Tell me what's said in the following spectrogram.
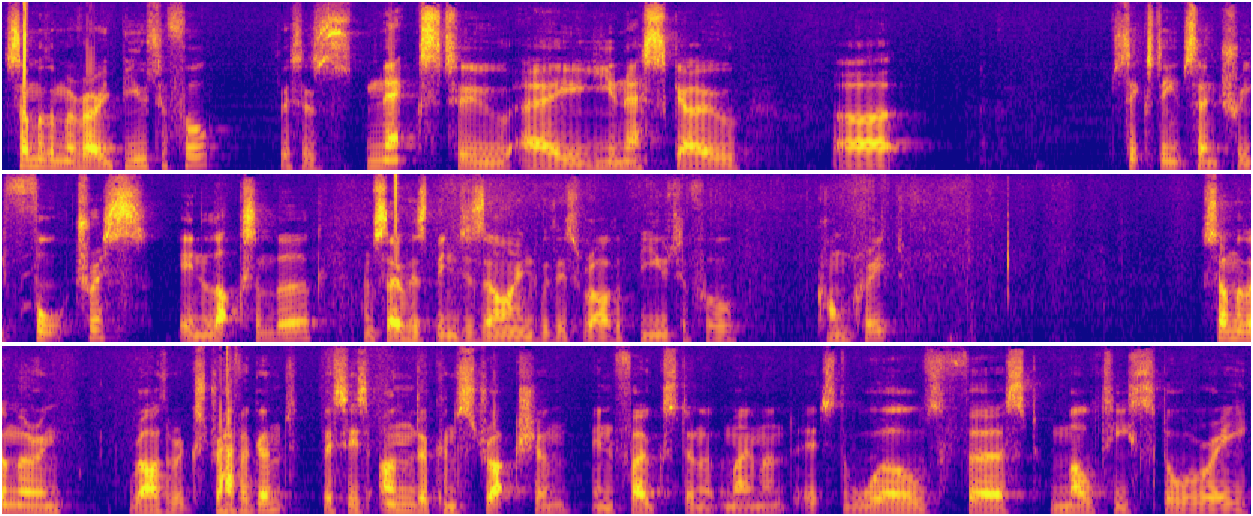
Some of them are very beautiful. This is next to a UNESCO uh, 16th century fortress in Luxembourg, and so has been designed with this rather beautiful concrete. Some of them are rather extravagant. This is under construction in Folkestone at the moment. It's the world's first multi story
